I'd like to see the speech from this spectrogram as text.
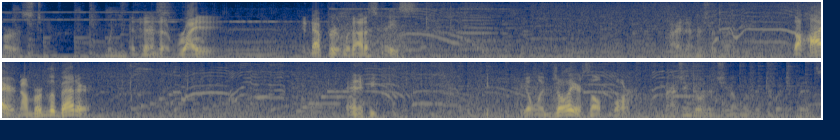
first. When you And press- then right after it without a space. I never said that. The higher number, the better. And if you you'll enjoy yourself more. Imagine going to jail over Twitch bits.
